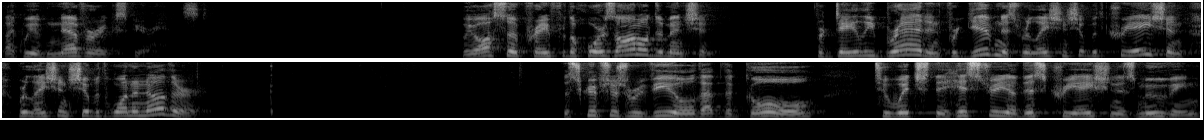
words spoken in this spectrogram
like we have never experienced. We also pray for the horizontal dimension, for daily bread and forgiveness, relationship with creation, relationship with one another. The scriptures reveal that the goal to which the history of this creation is moving,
